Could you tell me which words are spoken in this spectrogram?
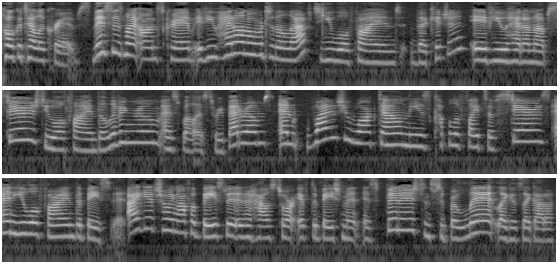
Pocatello Cribs. This is my aunt's crib. If you head on over to the left, you will find the kitchen. If you head on upstairs, you will find the living room as well as three bedrooms. And why don't you walk down these couple of flights of stairs and you will find the basement. I get showing off a basement in a house tour if the basement is finished and super lit, like it's like got a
